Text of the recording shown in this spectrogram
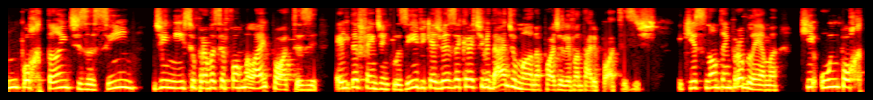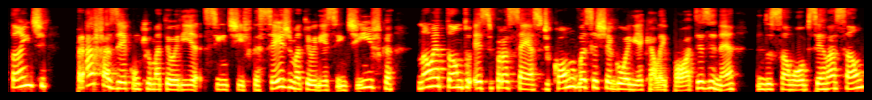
importantes assim de início para você formular a hipótese. Ele defende, inclusive, que às vezes a criatividade humana pode levantar hipóteses e que isso não tem problema, que o importante para fazer com que uma teoria científica seja uma teoria científica, não é tanto esse processo de como você chegou ali àquela hipótese, né, indução ou observação,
